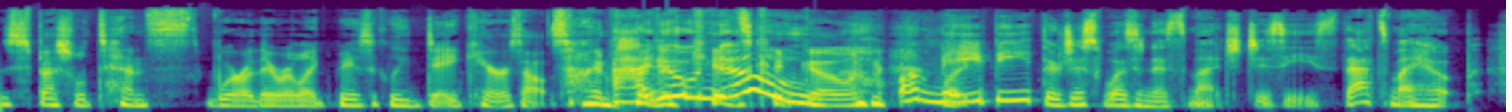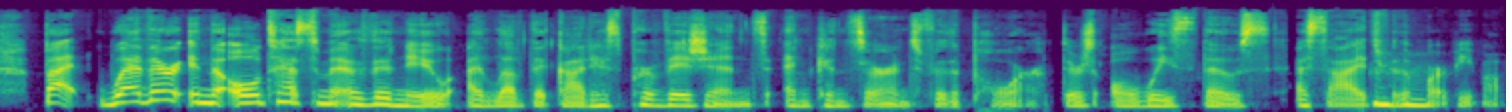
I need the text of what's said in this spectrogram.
special tents where they were like basically daycares outside where I the kids know. could go. And, or maybe like, there just wasn't as much disease. That's my hope. But whether in the Old Testament or the New, I love that God has provisions and concerns for the poor. There's always those asides mm-hmm. for the mm-hmm. poor people.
